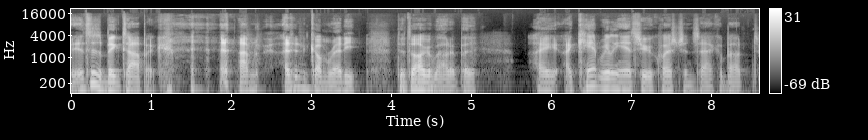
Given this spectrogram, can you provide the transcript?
this is a big topic. I'm, I didn't come ready to talk about it, but I, I can't really answer your question, Zach, about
